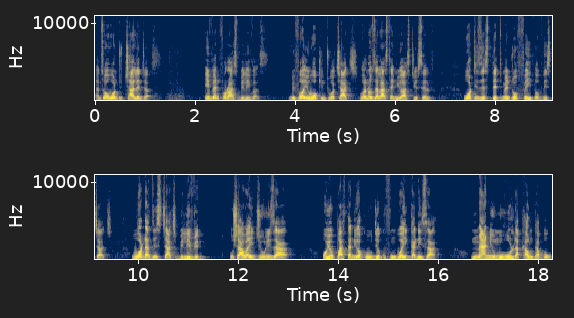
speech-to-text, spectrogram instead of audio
And so I want to challenge us, even for us believers. Before you walk into a church, when was the last time you asked yourself, what is the statement of faith of this church? What does this church believe in? Ushawaijiuliza, huyu pastor ndio akuje kufungua hii kanisa, nani umuhold accountable?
